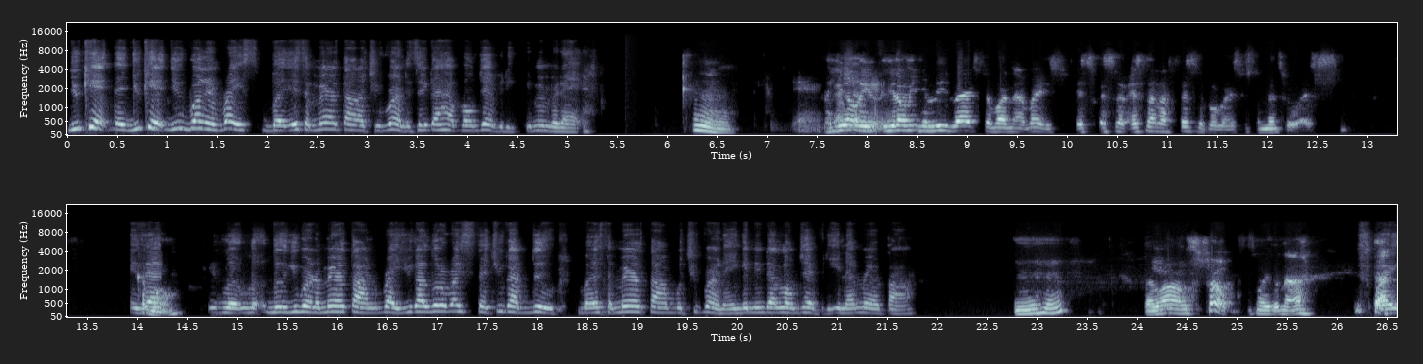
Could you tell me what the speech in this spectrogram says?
you can't that you can't you run a race, but it's a marathon that you run, so you gotta have longevity. Remember that. Hmm. Yeah, You don't even you don't even need legs to run that race. It's it's a, it's not a physical race. It's a mental race. Come Exactly. On. Look, look, look, you run a marathon race. You got little races that you got to do, but it's a marathon what you run, and you need that longevity in that marathon. Mm-hmm. The Yeah. long stroke. It's like, nah. It's right.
